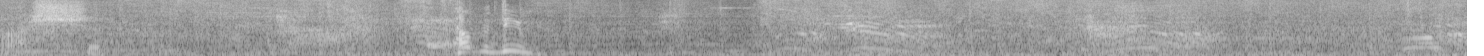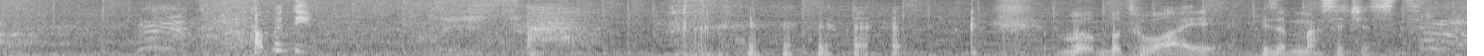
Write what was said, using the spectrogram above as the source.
Oh shit. Help me, team. Help me, team. but, but why? He's a masochist.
